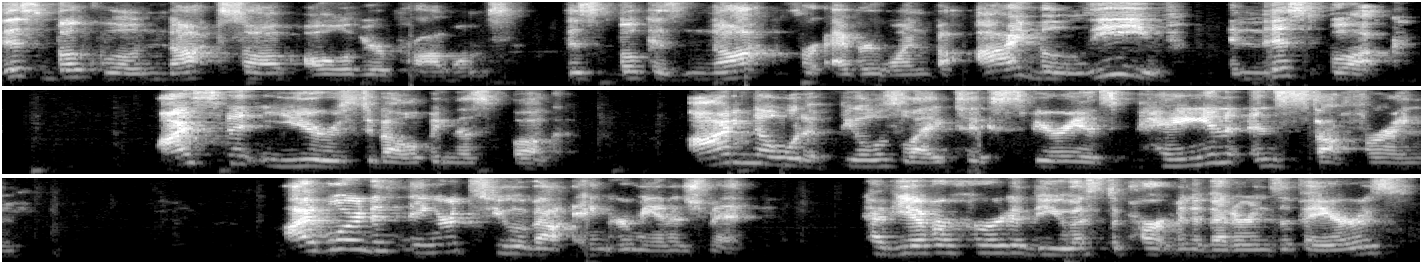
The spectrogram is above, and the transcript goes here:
This book will not solve all of your problems. This book is not for everyone, but I believe in this book. I spent years developing this book. I know what it feels like to experience pain and suffering. I've learned a thing or two about anger management. Have you ever heard of the U.S. Department of Veterans Affairs?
